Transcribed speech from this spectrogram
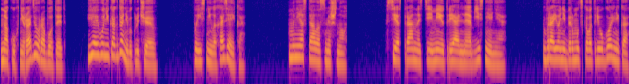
«На кухне радио работает. Я его никогда не выключаю», — пояснила хозяйка. Мне стало смешно. Все странности имеют реальное объяснение. В районе Бермудского треугольника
